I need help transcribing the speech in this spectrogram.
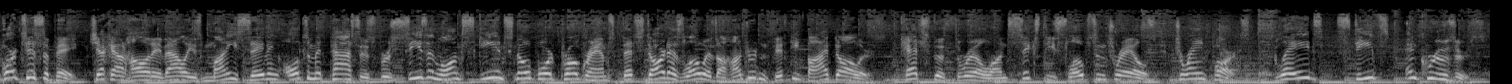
Participate. Check out Holiday Valley's money saving ultimate passes for season long ski and snowboard programs that start as low as $155. Catch the thrill on 60 slopes and trails, terrain parks, glades, steeps, and cruisers.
